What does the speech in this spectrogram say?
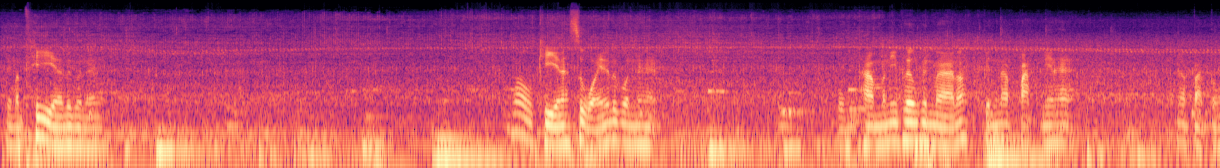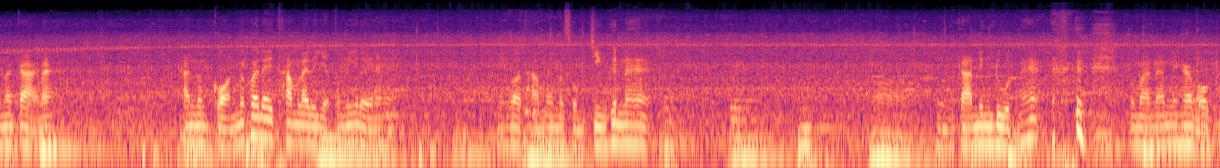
แต่มันเท่นะทุกคนนะว่าโอเคนะสวยนะทุกคนนะฮะผมทำอันนี้เพิ่มขึ้นมาเนาะเป็นหน้าปัดเนี่ยนะฮะหน้าปัดตรงหน้ากากนะอันก่อนๆไม่ค่อยได้ทำรายละเอียดตรงนี้เลยนะฮะนี่ก็ทำให้มันสมจริงขึ้นนะฮะ การดึงดูดนะฮะ ประมาณนั้นนะครับ โอเค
